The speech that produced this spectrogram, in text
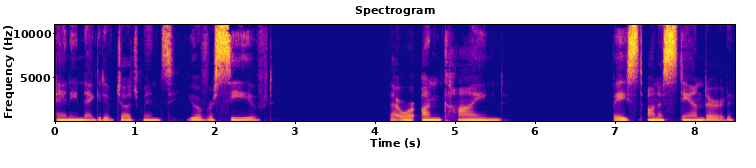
any negative judgments you have received that were unkind based on a standard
